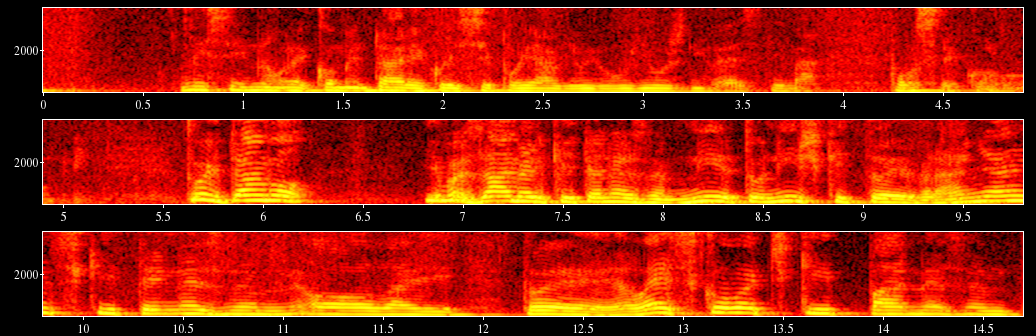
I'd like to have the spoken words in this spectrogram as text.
Mislim na one komentare koji se pojavljuju u južnim vestima posle kolumni. To i tamo ima zamerke, te ne znam, nije to niški, to je vranjanski, te ne znam, ovaj, to je leskovački, pa ne znam,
